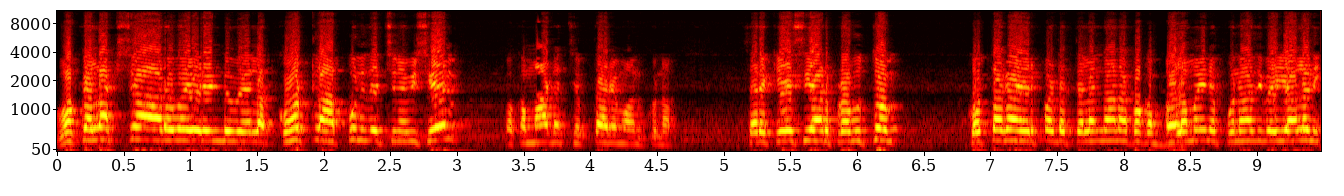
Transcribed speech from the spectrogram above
ఒక లక్ష అరవై రెండు వేల కోట్ల అప్పులు తెచ్చిన విషయం ఒక మాట చెప్తారేమో అనుకున్నాం. సరే కేసీఆర్ ప్రభుత్వం కొత్తగా ఏర్పడ్డ తెలంగాణకు ఒక బలమైన పునాది వేయాలని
